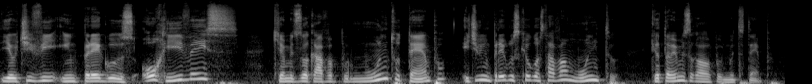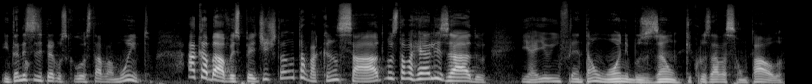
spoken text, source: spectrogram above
E eu tive empregos horríveis que eu me deslocava por muito tempo e tive empregos que eu gostava muito, que eu também me deslocava por muito tempo. Então, nesses empregos que eu gostava muito, acabava o expedite, então eu estava cansado, mas estava realizado. E aí eu ia enfrentar um ônibusão que cruzava São Paulo,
